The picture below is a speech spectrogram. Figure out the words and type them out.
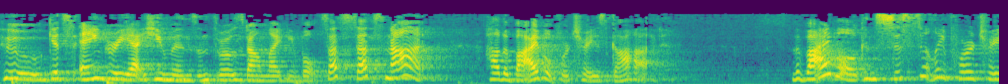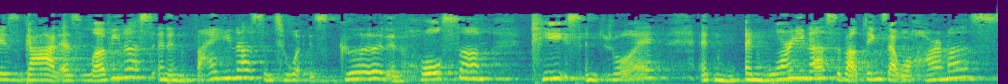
Who gets angry at humans and throws down lightning bolts. That's, that's not how the Bible portrays God. The Bible consistently portrays God as loving us and inviting us into what is good and wholesome, peace and joy, and, and warning us about things that will harm us.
